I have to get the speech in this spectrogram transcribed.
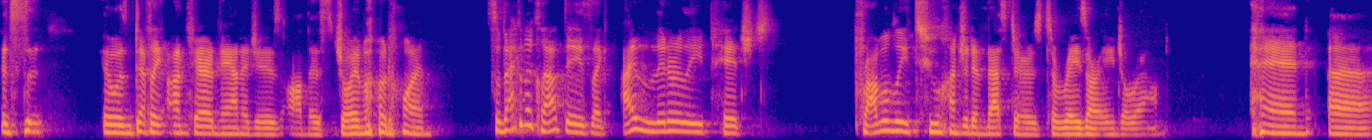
it's it was definitely unfair advantages on this joy mode one. So back in the Klout days, like I literally pitched probably 200 investors to raise our angel round. And uh,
